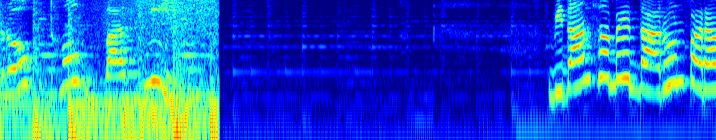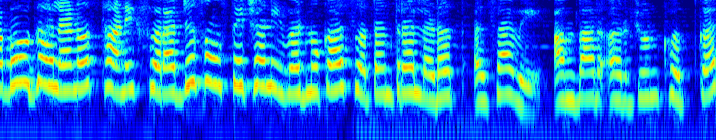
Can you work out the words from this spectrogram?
रोखोक बातमी. विधानसभेत दारुण पराभव झाल्यानं स्थानिक स्वराज्य संस्थेच्या निवडणुका स्वतंत्र लढत असावे आमदार अर्जुन खोतकर.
